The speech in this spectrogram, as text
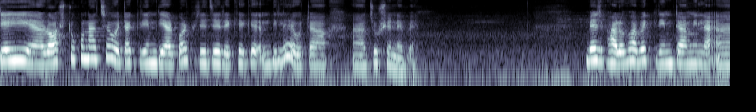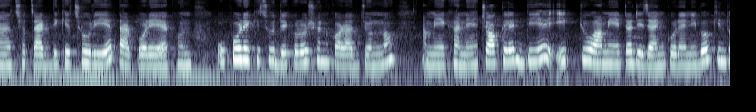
যেই রসটুকুন আছে ওটা ক্রিম দেওয়ার পর ফ্রিজে রেখে দিলে ওটা চুষে নেবে। বেশ ভালোভাবে ক্রিমটা আমি চারদিকে ছড়িয়ে তারপরে এখন উপরে কিছু ডেকোরেশন করার জন্য আমি এখানে চকলেট দিয়ে একটু আমি এটা ডিজাইন করে নিব। কিন্তু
